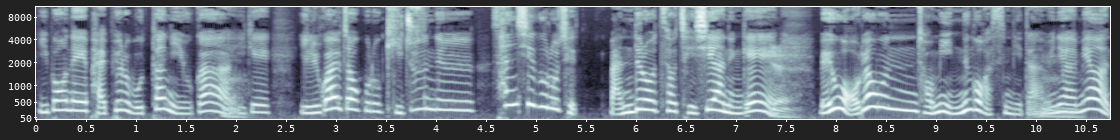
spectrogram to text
이번에 발표를 못한 이유가 어. 이게 일괄적으로 기준을 산식으로 제, 만들어서 제시하는 게 예. 매우 어려운 점이 있는 것 같습니다. 음. 왜냐하면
